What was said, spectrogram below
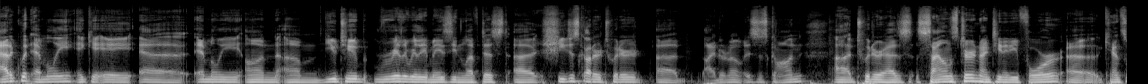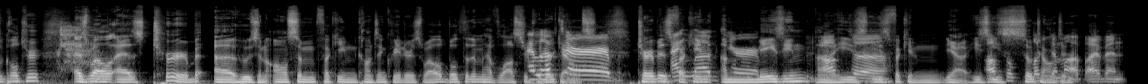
Adequate Emily, aka uh, Emily on um, YouTube, really really amazing leftist. Uh, she just got her Twitter. Uh, I don't know, is this gone? Uh, Twitter has silenced her. 1984, uh, cancel culture, as well as Turb, uh, who's an awesome fucking content creator as well. Both of them have lost their I Twitter love accounts. Turb. Turb is fucking amazing. Uh, he's he's fucking yeah. He's Also, he's so talented. them up. I haven't heard of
